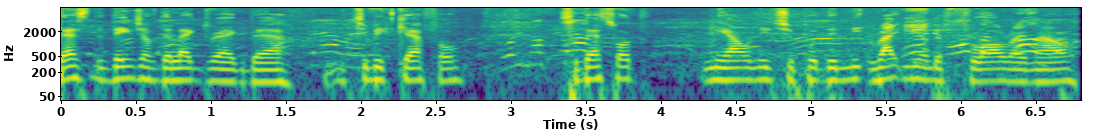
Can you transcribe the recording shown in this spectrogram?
That's the danger of the leg drag there. You need to be careful. So that's what Miyao needs to put the knee, right knee on the floor right now,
